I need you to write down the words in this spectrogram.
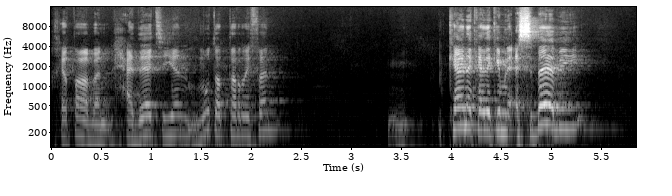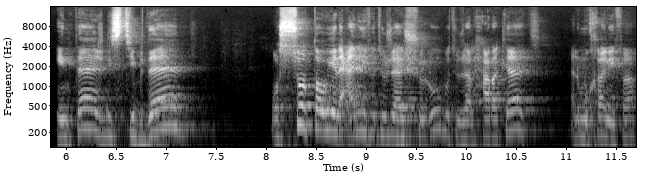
خطابا حداثيا متطرفا. كان كذلك من أسباب إنتاج الاستبداد والسلطويه العنيفه تجاه الشعوب وتجاه الحركات المخالفة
